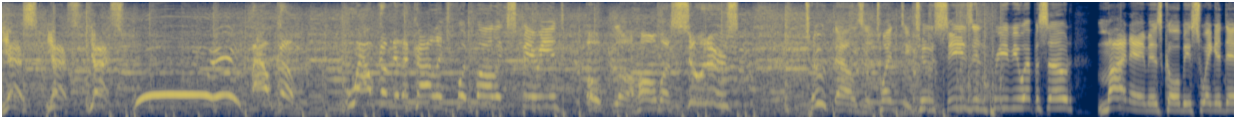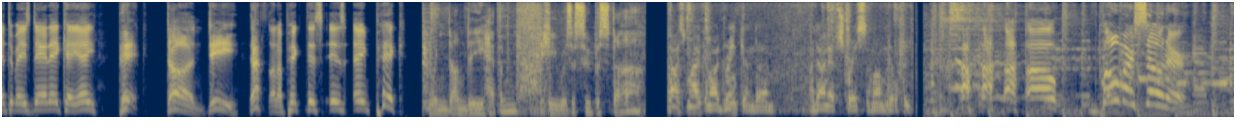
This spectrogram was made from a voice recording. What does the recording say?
Yes, yes, yes. Woo! Welcome. Welcome to the college football experience, Oklahoma Sooners 2022 season preview episode. My name is Colby Swinging Database Dan, aka Pick Dundee. That's not a pick, this is a pick. When Dundee happened, he was a superstar. I smoke and I drink and um, I don't have stress and I'm healthy. Oh, Boomer Sooner.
